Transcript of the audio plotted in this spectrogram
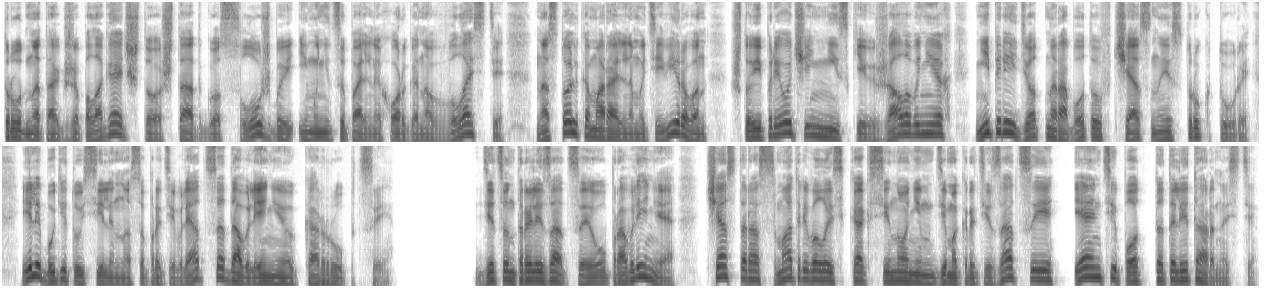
Трудно также полагать, что штат госслужбы и муниципальных органов власти настолько морально мотивирован, что и при очень низких жалованиях не перейдет на работу в частные структуры или будет усиленно сопротивляться давлению коррупции. Децентрализация управления часто рассматривалась как синоним демократизации и антипод тоталитарности.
